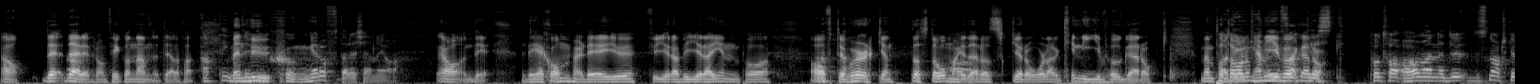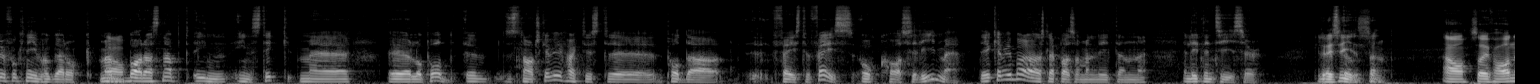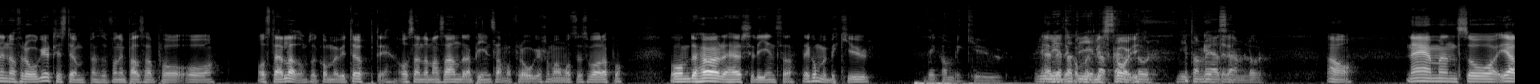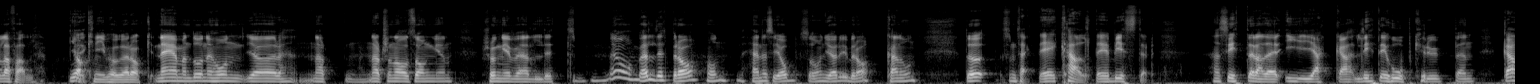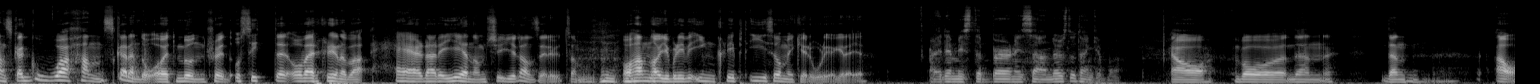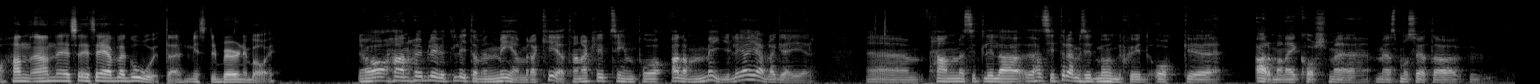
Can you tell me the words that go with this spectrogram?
Ja, det, därifrån fick hon namnet i alla fall. Att inte Men hur- du sjunger oftare känner jag. Ja, det, det kommer. Det är ju fyra bira in på afterworken. Då står man ju där och skrålar knivhuggarrock. Men på Ja, tal om knivhuggarrock. På ta, ja, men du, snart ska du få knivhuggarrock. Men Ja. bara snabbt in, instick med öl och podd. Eh, Snart ska vi faktiskt eh, podda face to face och ha Selin med. Det kan vi bara släppa som en liten, en liten teaser. Precis. stumpen. Ja, så har ni några frågor till Stumpen så får ni passa på att att ställa dem så kommer vi ta upp det. Och sen en massa andra pinsamma frågor som man måste svara på. Och om du hör det här Selin så, det kommer bli kul. Det kommer bli kul. Vi Eller vet att du gillar semlor. Vi tar med semlor. Ja. Nej men så i alla fall. Ja. knivhuggarrock. Nej, men då när hon gör nat nationalsången, sjunger väldigt, ja, väldigt bra. Hon, hennes jobb, så hon gör det ju bra. Kanon. Då, som sagt, det är kallt, det är bistert. Han sitter han där i jacka, lite ihopkrupen, ganska goa handskar ändå och ett munskydd och sitter och verkligen bara härdar igenom kylan ser det ut som. Och han har ju blivit inklippt i så mycket roliga grejer. Är det Mr Bernie Sanders du tänker på? Ja, vad den, den, ja, han, han ser så jävla god ut där, Mr Bernie Boy. Ja, han har ju blivit lite av en memraket. Han har klippts in på alla möjliga jävla grejer. Eh, han med sitt lilla... Han sitter där med sitt munskydd och eh, armarna i kors med, med små söta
